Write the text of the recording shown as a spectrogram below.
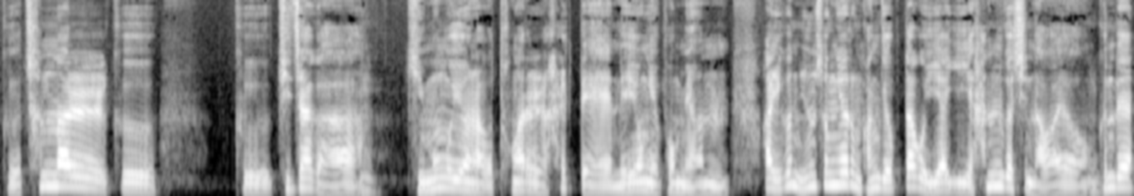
그 첫날 그, 그 기자가 음. 김웅 의원하고 통화를 할 때 내용에 보면 아 이건 윤석열은 관계없다고 이야기한 것이 나와요. 음. 근데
